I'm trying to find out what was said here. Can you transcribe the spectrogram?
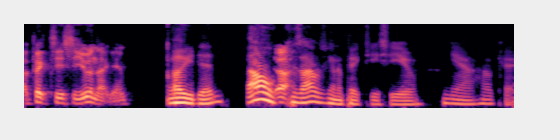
I picked TCU in that game. Oh, you did. Oh, Yeah. because I was gonna pick TCU. Yeah. Okay.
